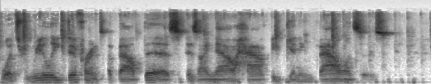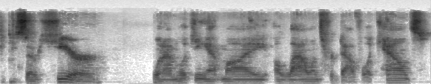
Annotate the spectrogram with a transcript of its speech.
what's really different about this is I now have beginning balances. So here, when I'm looking at my allowance for doubtful accounts,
